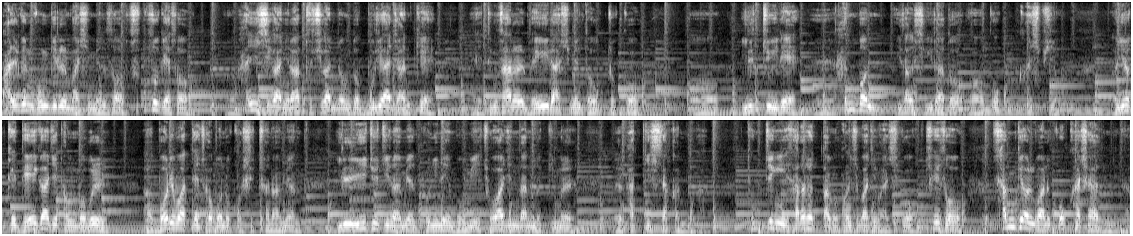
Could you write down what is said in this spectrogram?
맑은 공기를 마시면서 숲속에서 어, 1시간이나 2시간 정도 무리하지 않게 예, 등산을 매일 하시면 더욱 좋고 어, 일주일에 한 번 이상씩이라도 어, 꼭 하십시오. 어, 이렇게 네 가지 방법을 어, 머리맡에 적어놓고 실천하면 1, 2주 지나면 본인의 몸이 좋아진다는 느낌을 어, 받기 시작합니다. 통증이 사라졌다고 방심하지 마시고 최소 3개월간은 꼭 하셔야 됩니다.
